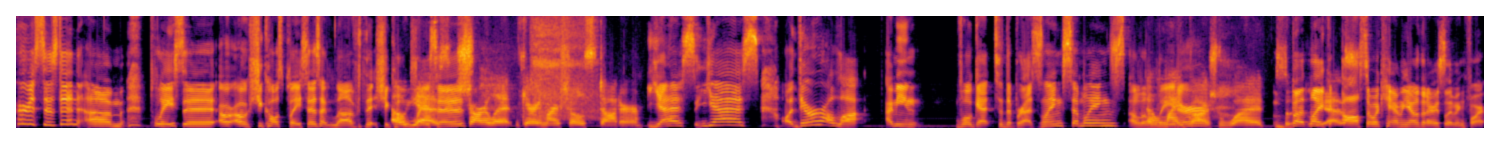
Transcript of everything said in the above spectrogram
her assistant um, places, or oh, she calls places. I loved that she Oh called yes, places. Charlotte, Garry Marshall's daughter. Yes, yes. Uh, There are a lot. I mean, we'll get to the Breslin siblings a little Oh later. Oh my gosh, what? But like Yes. also a cameo that I was living for.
